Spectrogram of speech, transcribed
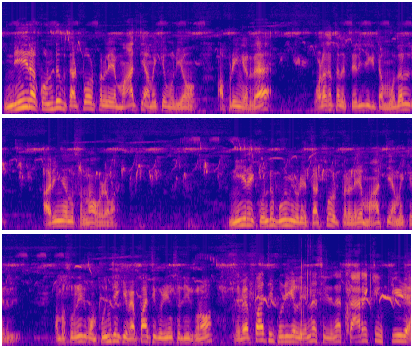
நீரை கொண்டு தட்பவெட்ப நிலையை மாற்றி அமைக்க முடியும் அப்படிங்கிறத உலகத்தில் தெரிஞ்சுக்கிட்ட முதல் அறிஞன்னு சொன்னால் உழவன். நீரை கொண்டு பூமியினுடைய தட்பவெட்ப நிலையை மாற்றி அமைக்கிறது. நம்ம சொல்லியிருக்கோம் புஞ்சைக்கு வெப்பாத்தி குழின்னு சொல்லியிருக்கிறோம். இந்த வெப்பாத்தி குழிகள் என்ன செய்யுதுன்னா தரைக்கும் கீழே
